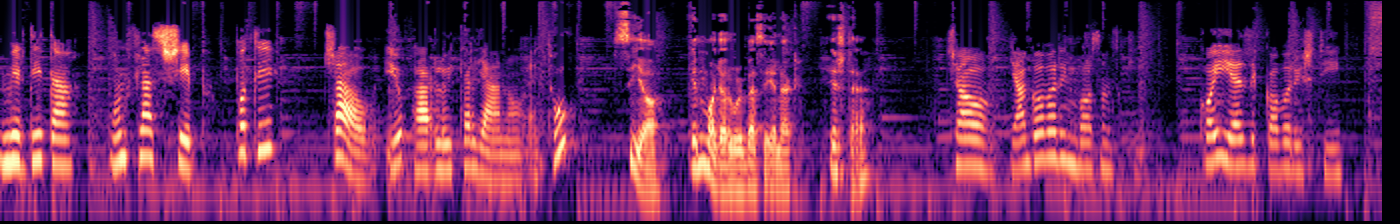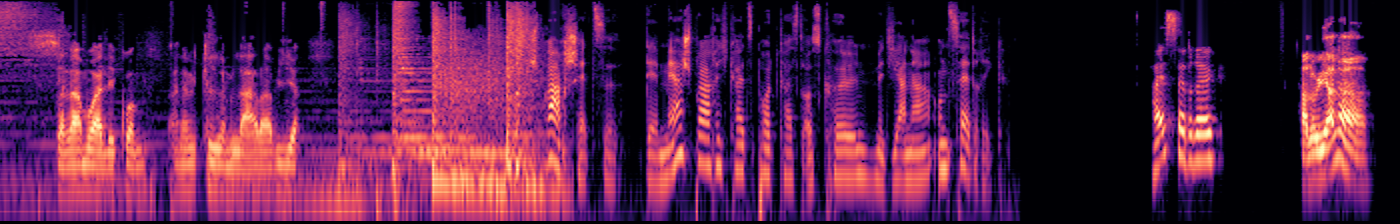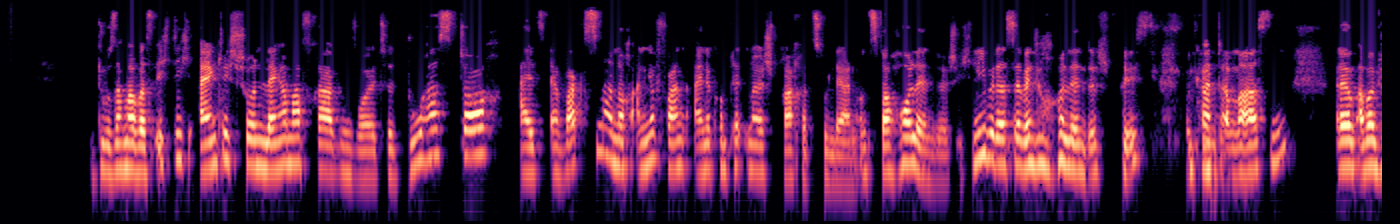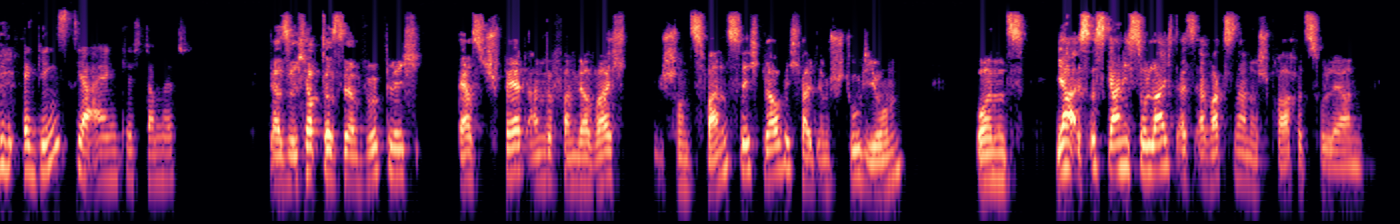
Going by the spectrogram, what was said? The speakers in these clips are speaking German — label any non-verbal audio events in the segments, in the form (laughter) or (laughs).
Mirdita, un flas chip, poti? Ciao, io parlo italiano, e tu? Szia, én magyarul beszélek, és te? Ciao, ja govorim bosanski. Koji jezik govoriš ti? Assalamu alaikum, ana nitkallam al-arabiyya. Sprachschätze, der Mehrsprachigkeitspodcast aus Köln mit Jana und Cedric. Hi Cedric. Hallo Jana. Du sag mal, was ich dich eigentlich schon länger mal fragen wollte. Du hast doch als Erwachsener noch angefangen, eine komplett neue Sprache zu lernen, und zwar Holländisch. Ich liebe das ja, (laughs) wenn du Holländisch sprichst, bekanntermaßen. (laughs) ähm, aber wie erging es dir eigentlich damit? Also ich habe das ja wirklich erst spät angefangen. Da war ich schon 20, glaube ich, halt im Studium. Und ja, es ist gar nicht so leicht, als Erwachsener eine Sprache zu lernen.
